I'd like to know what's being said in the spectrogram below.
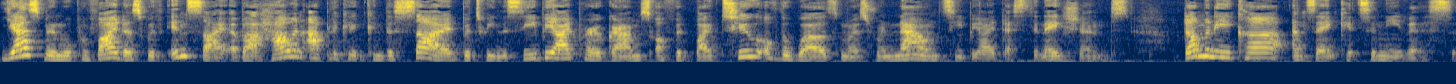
Yasmin will provide us with insight about how an applicant can decide between the CBI programs offered by two of the world's most renowned CBI destinations, Dominica and St. Kitts and Nevis.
